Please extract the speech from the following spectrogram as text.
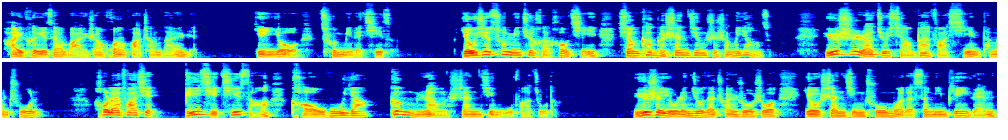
还可以在晚上幻化成男人，引诱村民的妻子。有些村民却很好奇，想看看山精是什么样子。于是啊，就想办法吸引他们出来。后来发现，比起鸡杂，烤乌鸦更让山精无法阻挡。于是有人就在传说说，有山精出没的森林边缘，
